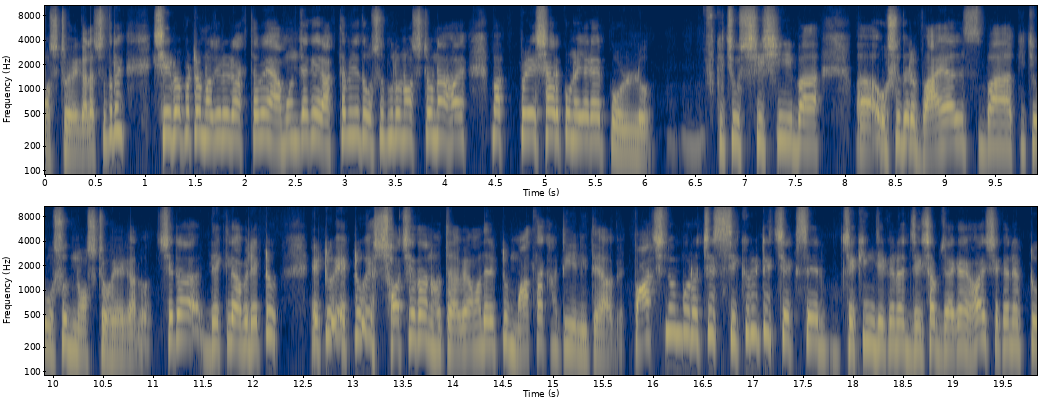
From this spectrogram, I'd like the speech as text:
নষ্ট হয়ে গেল। সুতরাং সেই ব্যাপারটা নজরে রাখতে হবে, এমন জায়গায় রাখতে হবে যদি ওষুধগুলো নষ্ট না হয় বা প্রেশার কোনো জায়গায় পড়ল। কিছু শিশি বা ওষুধের ভায়ালস বা কিছু ওষুধ নষ্ট হয়ে গেল। সেটা দেখলে হবে। একটু একটু একটু সচেতন হতে হবে, আমাদের একটু মাথা খাটিয়ে নিতে হবে। পাঁচ নম্বর হচ্ছে সিকিউরিটি চেকসের চেকিং যেখানে, যেসব জায়গায় হয়, সেখানে একটু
